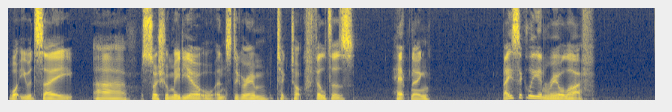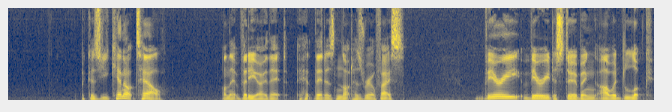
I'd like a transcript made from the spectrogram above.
what you would say uh, social media or Instagram, TikTok filters happening basically in real life because you cannot tell on that video that that is not his real face. Very, very disturbing. I would look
